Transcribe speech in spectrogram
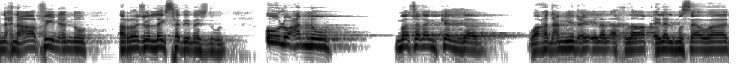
نحن عارفين أنه الرجل ليس بمجنون. قولوا عنه مثلا كذاب. واحد عم يدعي إلى الأخلاق إلى المساواة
